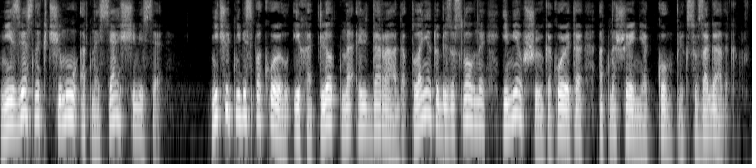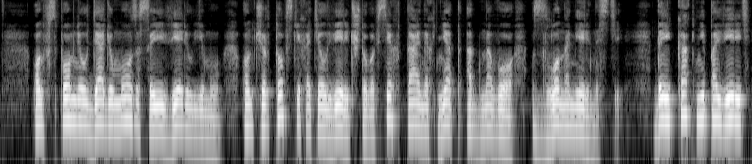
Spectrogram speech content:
неизвестно к чему относящимися, ничуть не беспокоил их отлет на Эльдорадо, планету, безусловно, имевшую какое-то отношение к комплексу загадок. Он вспомнил дядю Мозеса и верил ему. Он чертовски хотел верить, что во всех тайнах нет одного — злонамеренности. Да и как не поверить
